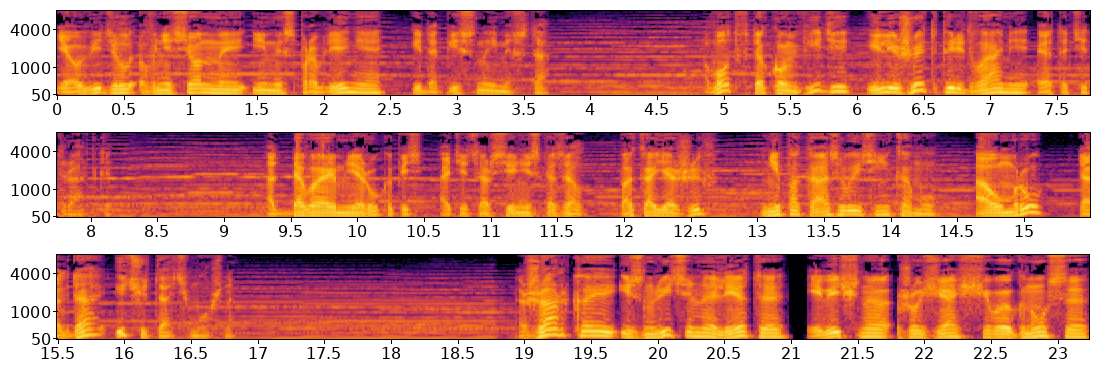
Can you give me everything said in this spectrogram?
я увидел внесенные им исправления и дописанные места – вот в таком виде и лежит перед вами эта тетрадка. Отдавая мне рукопись, отец Арсений сказал, «Пока я жив, не показывайте никому, а умру, тогда и читать можно». Жаркое, изнурительное лето и вечно жужжащего гнуса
